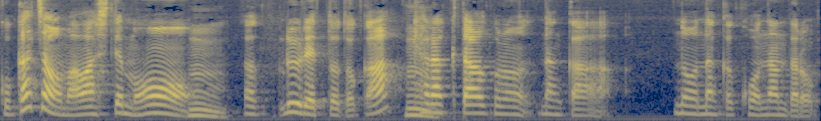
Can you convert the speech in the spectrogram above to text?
こうガチャを回しても、うんルーレットとかうんキャラクターこのなんか のなんかこうなんだろう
